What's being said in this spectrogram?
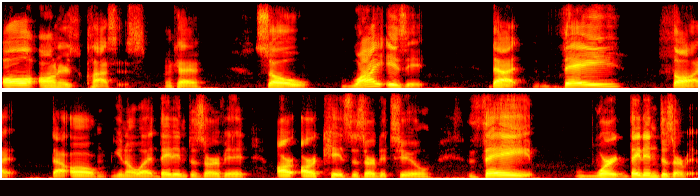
all honors classes. Okay. So why is it that they thought that oh you know what they didn't deserve it our our kids deserved it too they were they didn't deserve it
